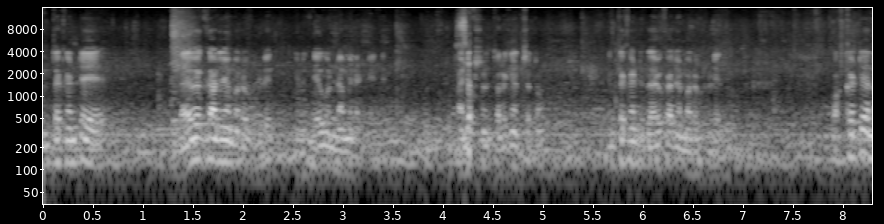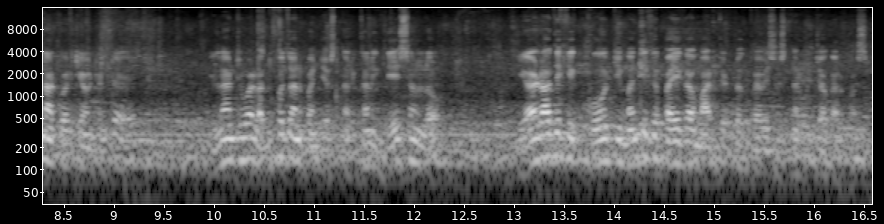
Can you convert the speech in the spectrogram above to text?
ఇంతకంటే దైవ కార్యం మరొకటి లేదు. మీరు దేవుడిని నమ్మినట్టయితే. అన్వేషణ తొలగించడం ఇంతకంటే దైవ కార్యం మరొకటి లేదు. ఒక్కటే నా కోరిక ఏమిటంటే ఇలాంటి వాళ్ళు అద్భుతాన్ని పనిచేస్తున్నారు. కానీ దేశంలో ఏడాదికి కోటి మందికి పైగా మార్కెట్లోకి ప్రవేశిస్తున్నారు ఉద్యోగాల కోసం.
